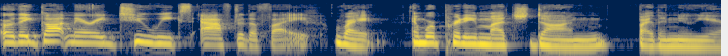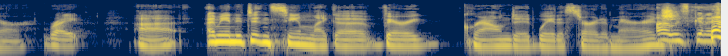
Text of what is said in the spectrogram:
or they got married two weeks after the fight. Right. And we're pretty much done by the new year. Right. Uh, I mean, it didn't seem like a very grounded way to start a marriage. I was going to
